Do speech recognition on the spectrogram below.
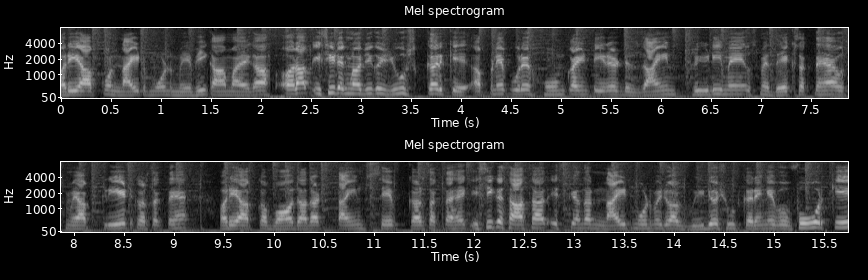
और ये आपको नाइट मोड में भी काम आएगा। और आप इसी टेक्नोलॉजी को यूज़ करके अपने पूरे होम का इंटीरियर डिज़ाइन थ्री में उसमें देख सकते हैं, उसमें आप क्रिएट कर सकते हैं। और ये आपका बहुत ज़्यादा टाइम सेव कर सकता है। इसी के साथ साथ इसके अंदर नाइट मोड में जो आप वीडियो शूट करेंगे, वो 4K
